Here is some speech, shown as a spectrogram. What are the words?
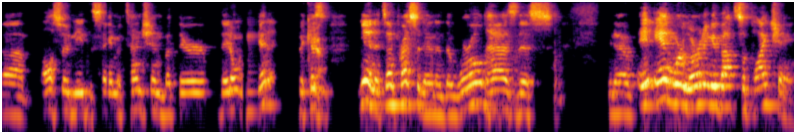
um, also need the same attention, but they're they don't get it because again, it's unprecedented. The world has this, you know, and, and we're learning about supply chain.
